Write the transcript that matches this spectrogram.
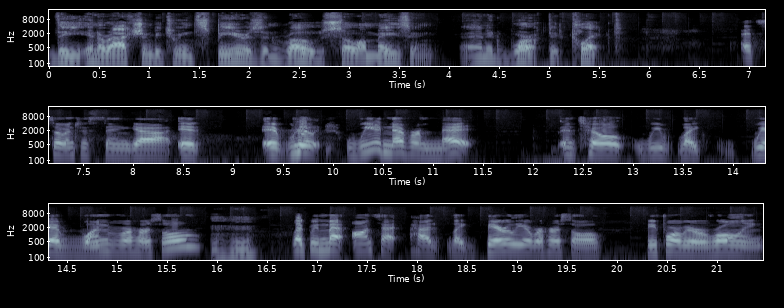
the interaction between Spears and Rose so amazing. And it worked, it clicked. It's so interesting. Yeah, it it really we had never met until we like we had one rehearsal. hmm Like we met on set, had like barely a rehearsal before we were rolling,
